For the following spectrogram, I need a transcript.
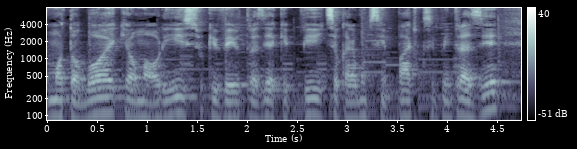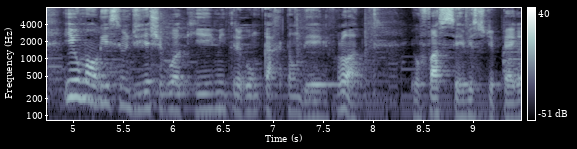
um motoboy que é o Maurício, que veio trazer aqui pizza, o cara é muito simpático, sempre vem trazer. E o Maurício um dia chegou aqui e me entregou um cartão dele. Falou: Ó, eu faço serviço de, pega,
